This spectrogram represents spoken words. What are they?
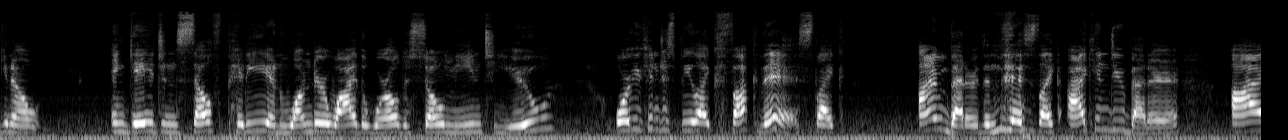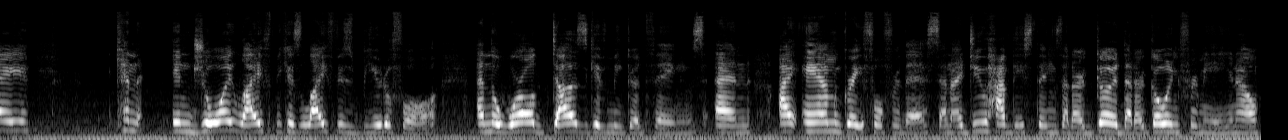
you know, engage in self pity and wonder why the world is so mean to you, or you can just be like, fuck this. Like, I'm better than this. Like, I can do better. I can enjoy life because life is beautiful and the world does give me good things and I am grateful for this and I do have these things that are good that are going for me, you know.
